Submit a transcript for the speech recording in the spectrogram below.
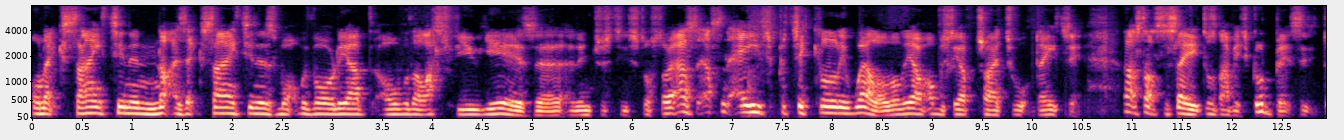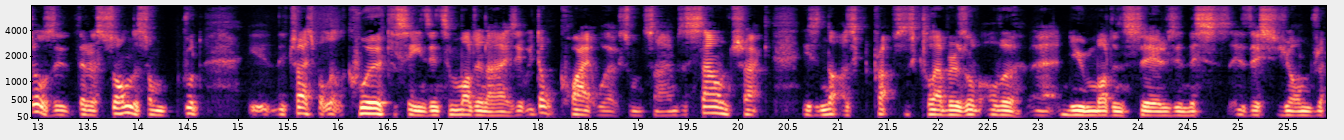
unexciting and not as exciting as what we've already had over the last few years uh, and interesting stuff. So it, has, it hasn't aged particularly well, although they have, obviously have tried to update it. That's not to say it doesn't have its good bits. It does. There are some. There's some good. They try to put little quirky scenes in to modernise it. We don't quite work sometimes. The soundtrack is not as perhaps as clever as other uh, new modern series in this this genre.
